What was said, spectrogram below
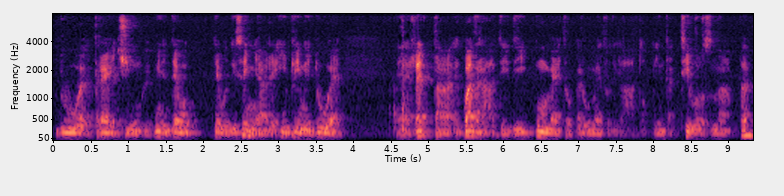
2, 3, 5, quindi devo, devo disegnare i primi due eh, quadrati di un metro per un metro di lato. Quindi attivo lo snap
